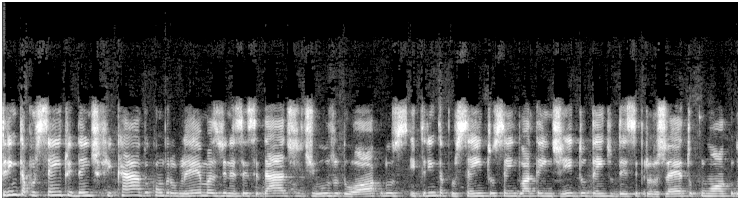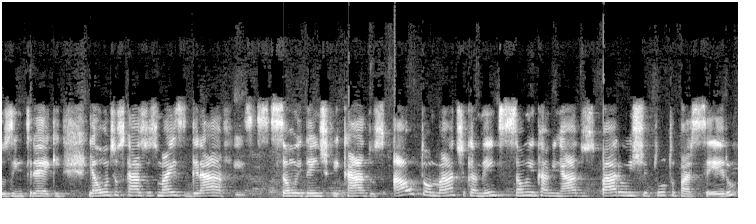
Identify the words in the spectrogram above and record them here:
30% identificado com problemas de necessidade de uso do óculos e 30% sendo atendido dentro desse projeto com óculos entregue. E aonde os casos mais graves são identificados, automaticamente são encaminhados para o instituto parceiro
